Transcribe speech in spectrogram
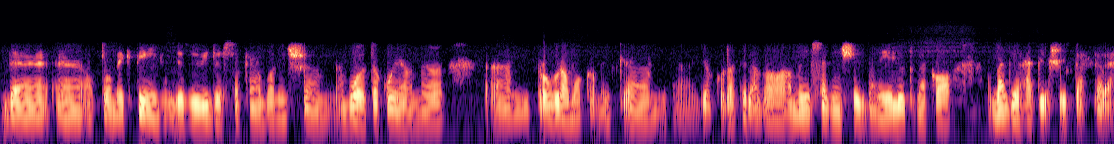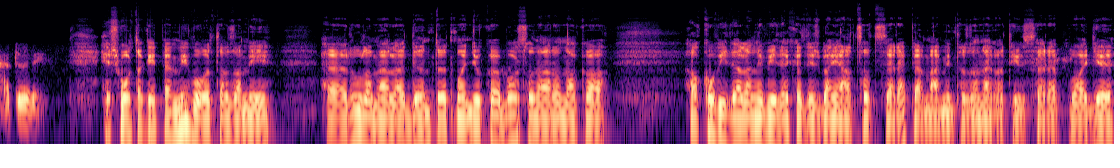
de attól még tény, hogy az ő időszakában is voltak olyan programok, amik gyakorlatilag a mély szegénységben élőknek a megélhetését tette lehetővé. És voltak éppen mi volt az, ami Lula mellett döntött, mondjuk a Bolsonaro-nak a, a Covid elleni védekezésben játszott szerepe, már mint az a negatív szerep, vagy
